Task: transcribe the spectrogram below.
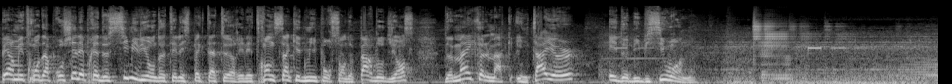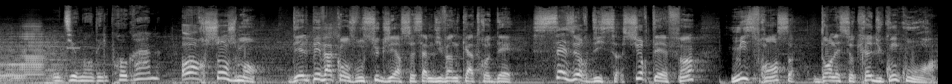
permettront d'approcher les près de 6 millions de téléspectateurs et les 35,5% de part d'audience de Michael McIntyre et de BBC One. Demandez le programme. Hors changement, DLP Vacances vous suggère ce samedi 24 dès 16h10 sur TF1 Miss France dans les secrets du concours.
